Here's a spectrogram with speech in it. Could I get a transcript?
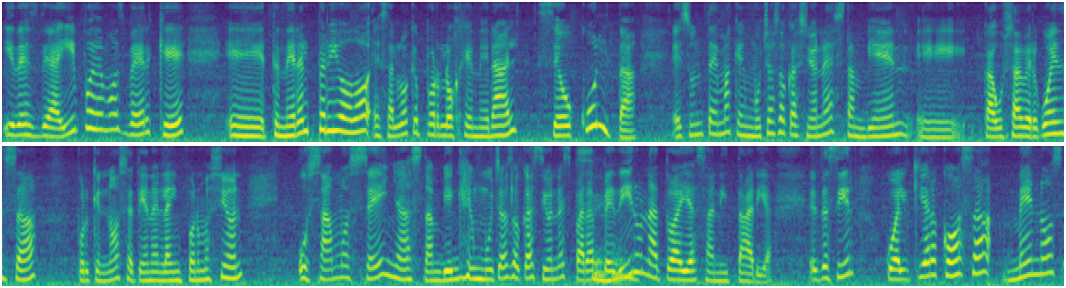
Y desde ahí podemos ver que eh, tener el periodo es algo que por lo general se oculta. Es un tema que en muchas ocasiones también eh, causa vergüenza porque no se tiene la información usamos señas también en muchas ocasiones para pedir una toalla sanitaria. Es decir, cualquier cosa menos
